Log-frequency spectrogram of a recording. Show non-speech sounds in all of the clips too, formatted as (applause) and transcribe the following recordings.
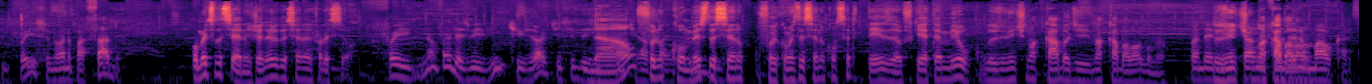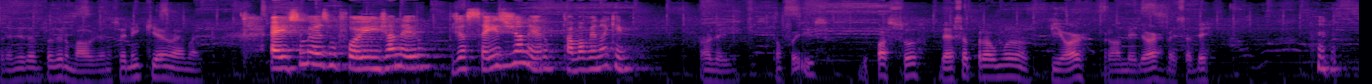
Não foi isso? No ano passado? Começo desse ano, em janeiro desse ano ele faleceu. Foi. Não foi 2020? Já tinha sido 2020. Não, foi no rapaz. começo desse ano, foi no começo desse ano com certeza. Eu fiquei até, meu, 2020 não acaba de. não acaba logo, meu. Pandemia 2021 tá me não acaba fazendo logo. mal, cara. Pandemia tá me fazendo mal. Eu não sei nem que ano é mais. É isso mesmo, foi em janeiro, dia 6 de janeiro. Tava vendo aqui. Olha aí. Então foi isso. Ele passou dessa pra uma pior, pra uma melhor, vai saber. (laughs)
